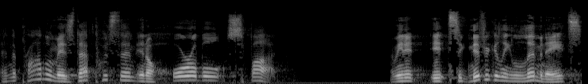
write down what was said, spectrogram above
And the problem is that puts them in a horrible spot. I mean, it, it significantly eliminates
